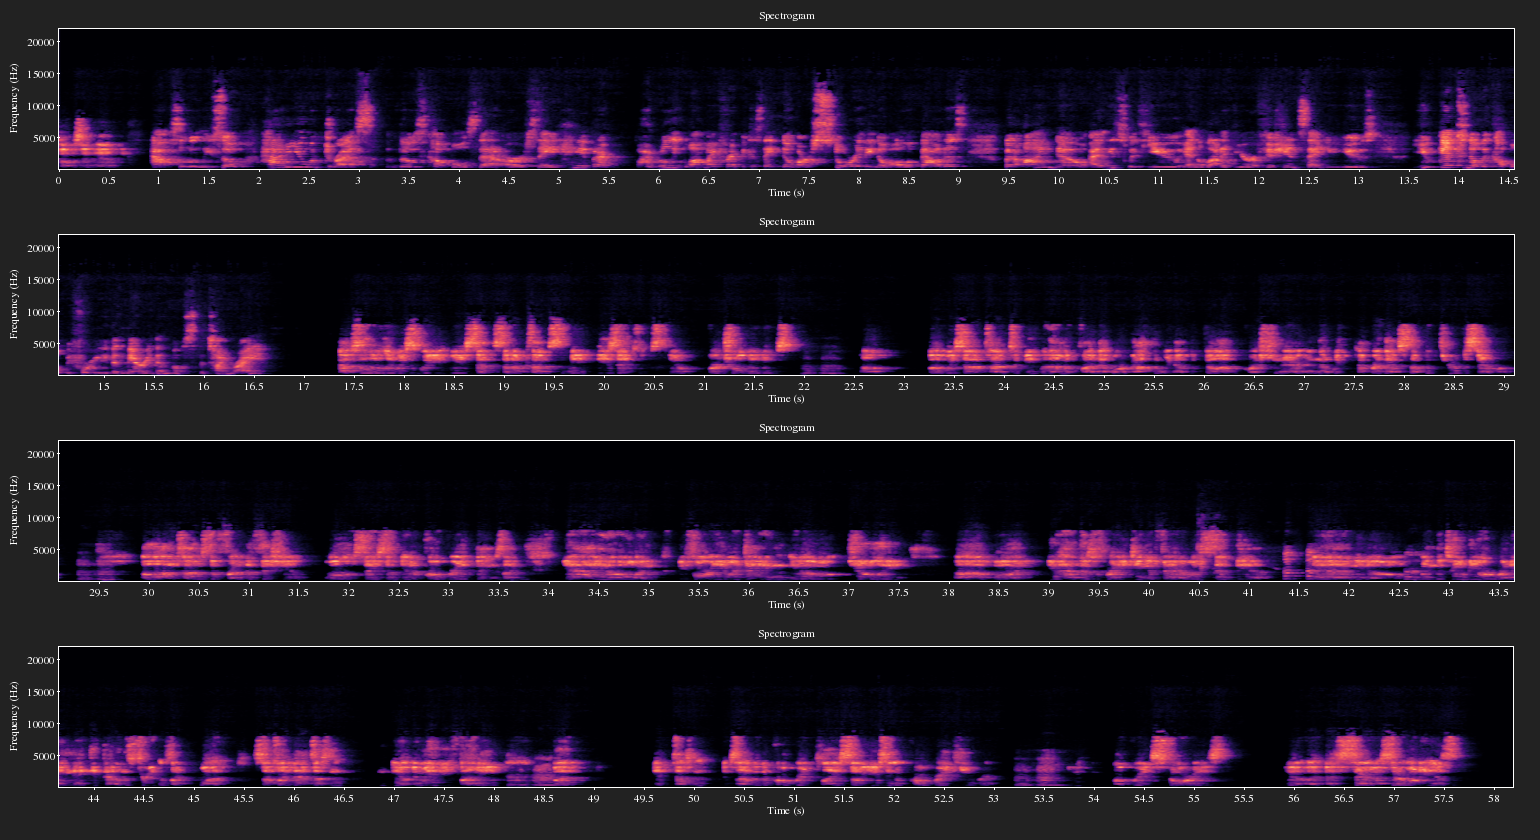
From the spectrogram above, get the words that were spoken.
comes in handy. Absolutely. So, how do you address those couples that are saying, "Hey, but I, I really want my friend because they know our story, they know all about us." But I know, at least with you and a lot of your officiants that you use, you get to know the couple before you even marry them most of the time, right? Absolutely. We, we, we set, set up times to meet these agents, you know, virtual meetings. Mm-hmm. Um, but we set up time to meet with them and find out more about them. We have them fill out a questionnaire, and then we pepper that stuff in through the ceremony. Mm-hmm. A lot of times, the friend officiant will say some inappropriate things like, "Yeah, you know, when before you were dating, you know, Julie, uh, boy, you had this raging affair with Cynthia, and you know, when the two of you were running naked down the street, it was like, what? Stuff like that doesn't, you know, it may be funny, Mm-hmm. but it doesn't. It's not an appropriate place. So using appropriate humor Mm-hmm. appropriate stories. You know, a, a, cer- a ceremony is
